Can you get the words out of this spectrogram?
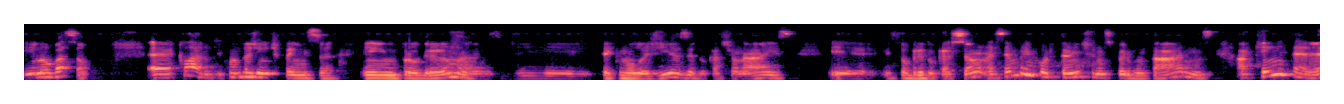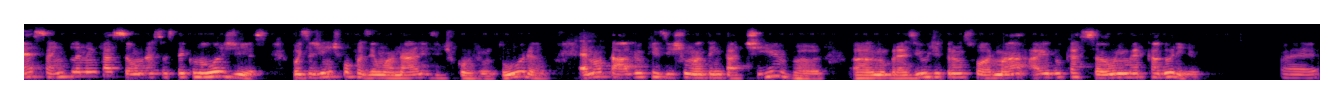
e inovação. É claro que quando a gente pensa em programas de tecnologias educacionais e, e sobre educação, é sempre importante nos perguntarmos a quem interessa a implementação dessas tecnologias, pois se a gente for fazer uma análise de conjuntura, é notável que existe uma tentativa uh, no Brasil de transformar a educação em mercadoria. É,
